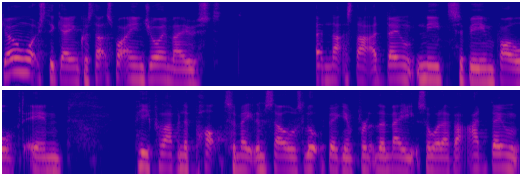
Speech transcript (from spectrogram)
go and watch the game because that's what I enjoy most. And that's that. I don't need to be involved in people having a pop to make themselves look big in front of their mates or whatever. I don't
